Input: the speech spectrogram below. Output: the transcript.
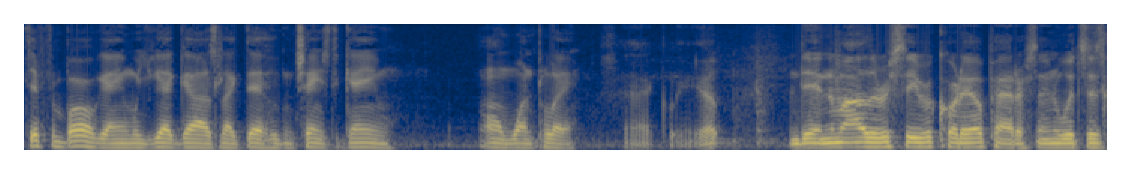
Different ball game when you got guys like that who can change the game on one play. Exactly. Yep. And then my other receiver, Cordarrelle Patterson, which is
